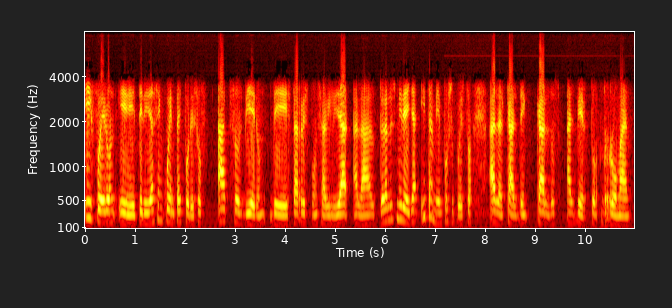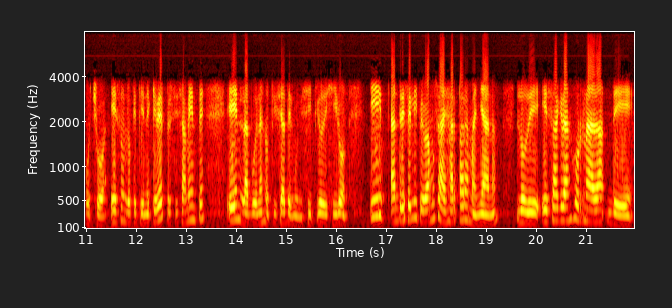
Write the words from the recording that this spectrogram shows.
y fueron eh, tenidas en cuenta y por eso absolvieron de esta responsabilidad a la doctora Luz Mirella y también, por supuesto, al alcalde Carlos Alberto Román Ochoa. Eso es lo que tiene que ver precisamente en las buenas noticias del municipio de Girón. Y Andrés Felipe, vamos a dejar para mañana lo de esa gran jornada de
